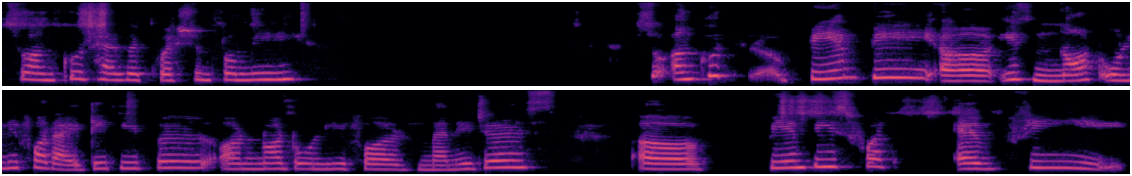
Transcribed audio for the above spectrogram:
So Ankur has a question for me. So Ankur, PMP uh, is not only for IT people or not only for managers. Uh, PMP is for every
